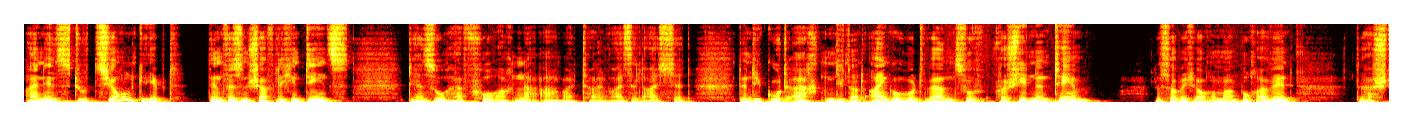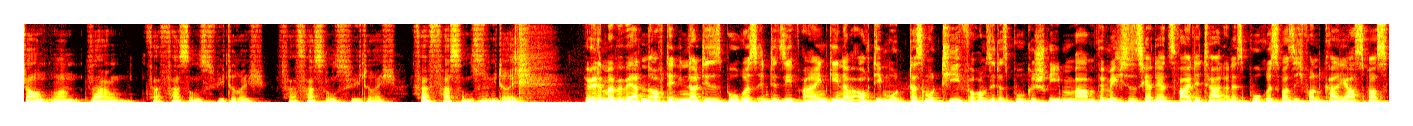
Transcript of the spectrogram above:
eine Institution gibt, den wissenschaftlichen Dienst, der so hervorragende Arbeit teilweise leistet. Denn die Gutachten, die dort eingeholt werden zu verschiedenen Themen, das habe ich auch in meinem Buch erwähnt, da staunt man, sagen, verfassungswidrig, verfassungswidrig, verfassungswidrig. Herr Wedemann, wir werden auf den Inhalt dieses Buches intensiv eingehen, aber auch die, das Motiv, warum Sie das Buch geschrieben haben. Für mich ist es ja der zweite Teil eines Buches, was ich von Karl Jaspers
